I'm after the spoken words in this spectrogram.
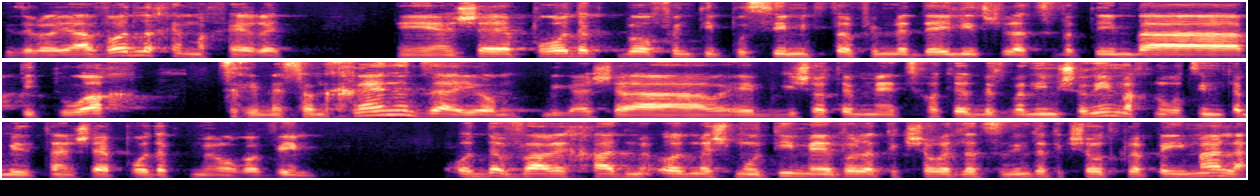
כי זה לא יעבוד לכם אחרת. אנשי ה product באופן טיפוסי מצטרפים ל dailies של הצוותים בפיתוח, צריכים לסנכרן את זה היום, בגלל שהפגישות הן צריכות להיות בזמנים שונים, אנחנו רוצים תמיד את אנשי ה product מעורבים. עוד דבר אחד מאוד משמעותי מעבר לתקשורת לצדדים, את התקשורת כלפי מעלה.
